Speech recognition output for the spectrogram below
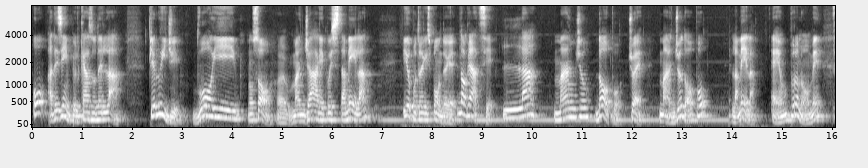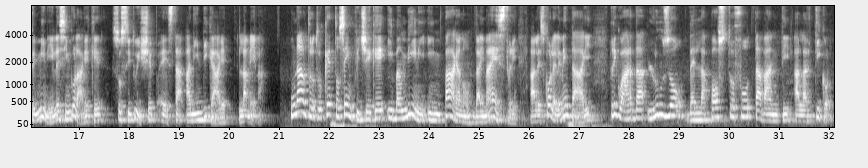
O ad esempio il caso dell'A. Pierluigi, vuoi, non so, eh, mangiare questa mela? Io potrei rispondere, no grazie, la mangio dopo, cioè mangio dopo la mela. È un pronome femminile singolare che sostituisce e sta ad indicare la mela. Un altro trucchetto semplice che i bambini imparano dai maestri alle scuole elementari riguarda l'uso dell'apostrofo davanti all'articolo.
